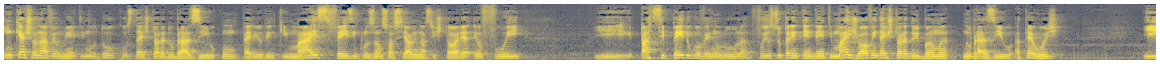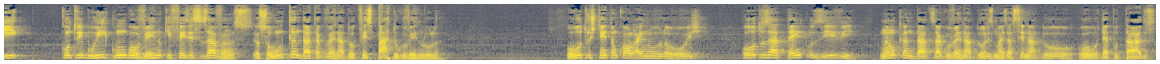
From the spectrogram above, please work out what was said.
inquestionavelmente, mudou o curso da história do Brasil, com um período em que mais fez inclusão social em nossa história, eu fui e participei do governo Lula, fui o superintendente mais jovem da história do IBAMA no Brasil até hoje e contribuir com um governo que fez esses avanços. Eu sou único candidato a governador que fez parte do governo Lula. Outros tentam colar em Lula hoje, outros até, inclusive, não candidatos a governadores, mas a senador ou deputados,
